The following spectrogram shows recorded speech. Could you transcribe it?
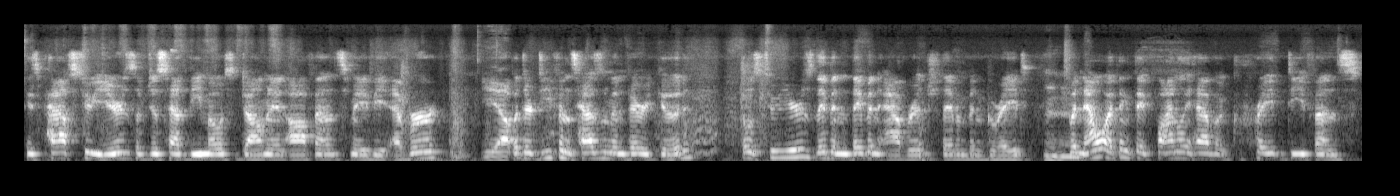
these past two years have just had the most dominant offense maybe ever, Yeah, but their defense hasn't been very good. Those two years, they've been they've been average. They haven't been great. Mhm. But now I think they finally have a great defense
